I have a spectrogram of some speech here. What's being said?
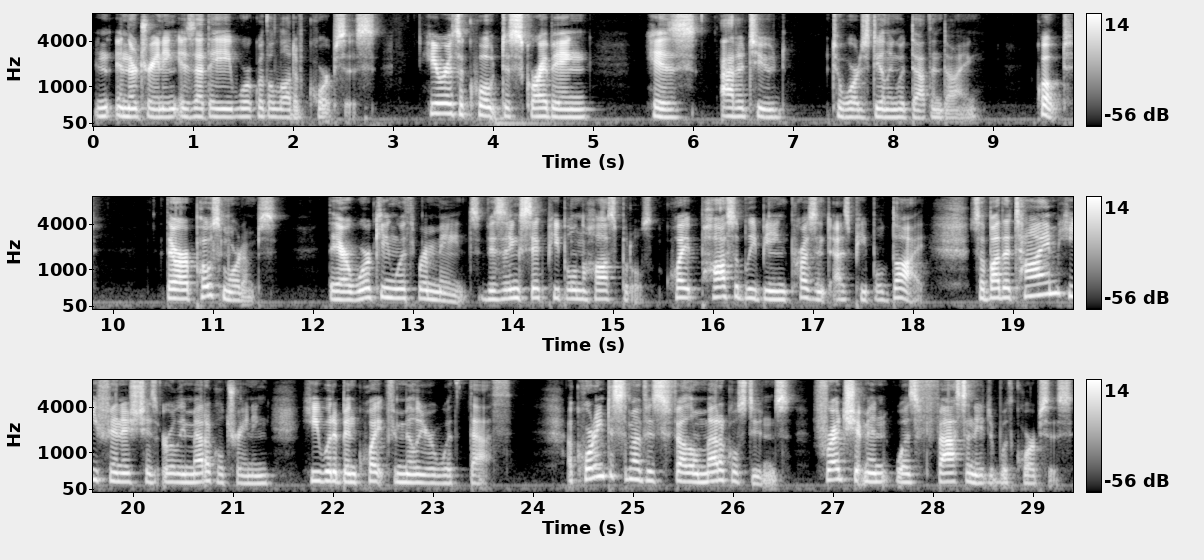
in, in, their training is that they work with a lot of corpses. Here is a quote describing his attitude towards dealing with death and dying. Quote, there are postmortems. They are working with remains, visiting sick people in the hospitals, quite possibly being present as people die. So by the time he finished his early medical training, he would have been quite familiar with death. According to some of his fellow medical students, Fred Shipman was fascinated with corpses.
